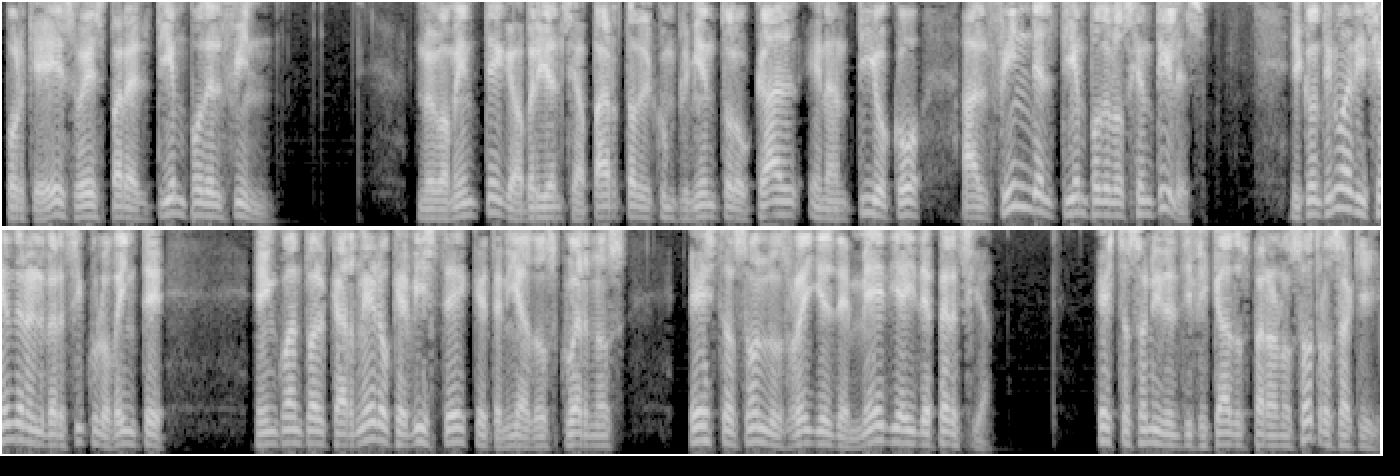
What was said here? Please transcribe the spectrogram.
porque eso es para el tiempo del fin. Nuevamente Gabriel se aparta del cumplimiento local en Antíoco al fin del tiempo de los gentiles. Y continúa diciendo en el versículo 20, En cuanto al carnero que viste, que tenía dos cuernos, estos son los reyes de Media y de Persia. Estos son identificados para nosotros aquí.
